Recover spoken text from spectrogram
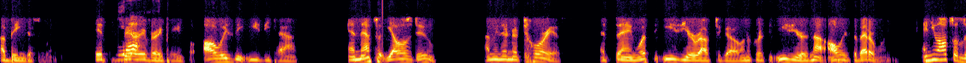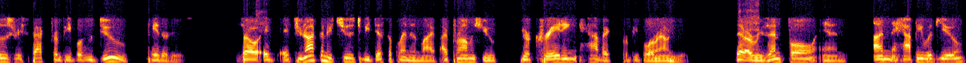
of being disciplined. It's yeah. very, very painful. Always the easy path. And that's what yellows do. I mean, they're notorious at saying what's the easier route to go. And of course, the easier is not always the better one. And you also lose respect from people who do pay their dues. So if, if you're not going to choose to be disciplined in life, I promise you, you're creating havoc for people around you that are resentful and unhappy with you.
